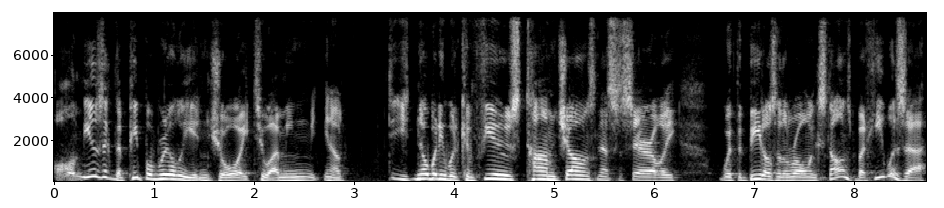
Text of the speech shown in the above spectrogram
all music that people really enjoy too. I mean, you know, nobody would confuse Tom Jones necessarily with the Beatles and the Rolling Stones, but he was a,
